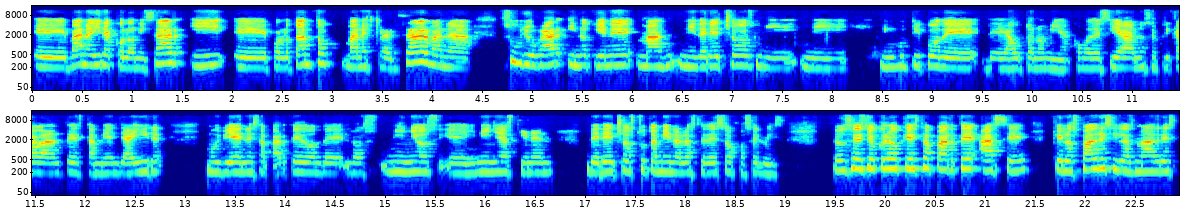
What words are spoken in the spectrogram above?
eh, van a ir a colonizar y eh, por lo tanto van a esclavizar, van a subyugar y no tiene más ni derechos ni, ni ningún tipo de, autonomía. Como decía, nos explicaba antes también Yair, muy bien esa parte donde los niños eh, y niñas tienen derechos, tú también hablaste de eso, José Luis. Entonces yo creo que esta parte hace que los padres y las madres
